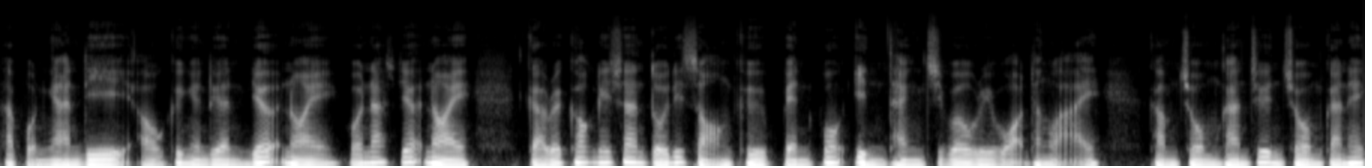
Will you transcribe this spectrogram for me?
ถ้าผลงานดีเอาขึ้นเงินเดือนเยอะหน่อยโบนัสเยอะหน่อย กับ recognition ตัวที่ 2 คือเป็นพวก intangible reward ทั้งหลายคำชมการชื่นชมการให้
